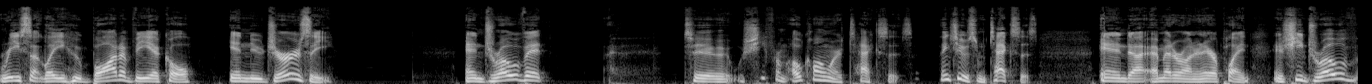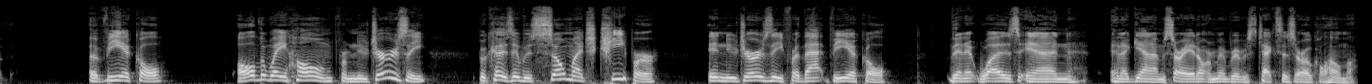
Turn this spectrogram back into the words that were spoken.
recently who bought a vehicle in New Jersey and drove it to was she from Oklahoma or Texas? I think she was from Texas. And uh, I met her on an airplane and she drove a vehicle all the way home from New Jersey because it was so much cheaper in New Jersey for that vehicle than it was in and again, I'm sorry, I don't remember if it was Texas or Oklahoma.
